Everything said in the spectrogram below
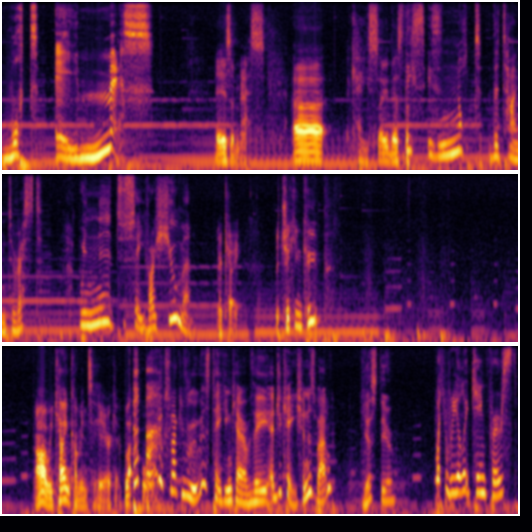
What a mess! It is a mess. Uh, okay, so there's the. This is not the time to rest. We need to save our human. Okay, the chicken coop. Ah, we can come into here. Okay, blackboard. Looks like Rue is taking care of the education as well. Yes, dear. What really came first?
